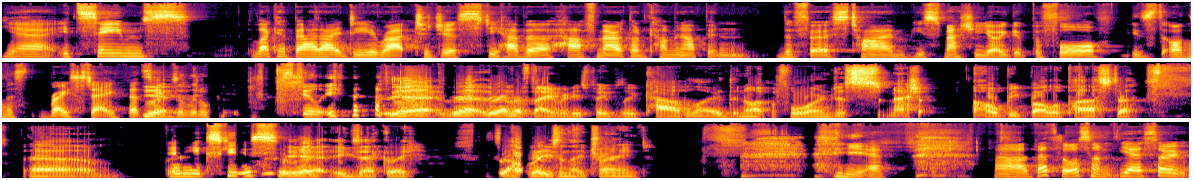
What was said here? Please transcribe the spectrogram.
Yeah, it seems like a bad idea, right? To just you have a half marathon coming up, and the first time you smash a yogurt before is on the race day. That yeah. seems a little bit silly. yeah, the, the other favourite is people who carb load the night before and just smash a whole big bowl of pasta. Um, Any excuse? Yeah, exactly. It's the whole reason they trained. yeah. Ah, that's awesome. Yeah. So,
